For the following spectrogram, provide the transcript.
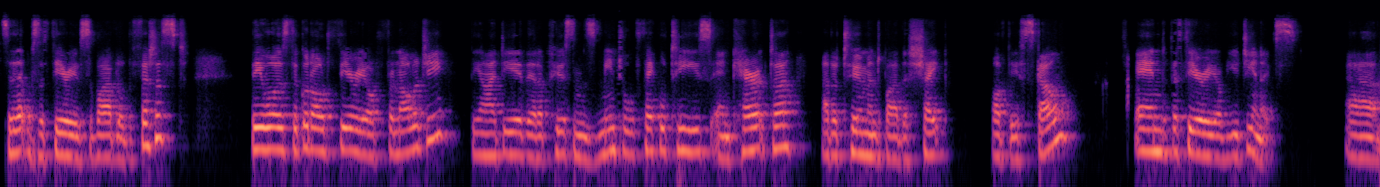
So that was the theory of survival of the fittest. There was the good old theory of phrenology, the idea that a person's mental faculties and character are determined by the shape of their skull, and the theory of eugenics, uh,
